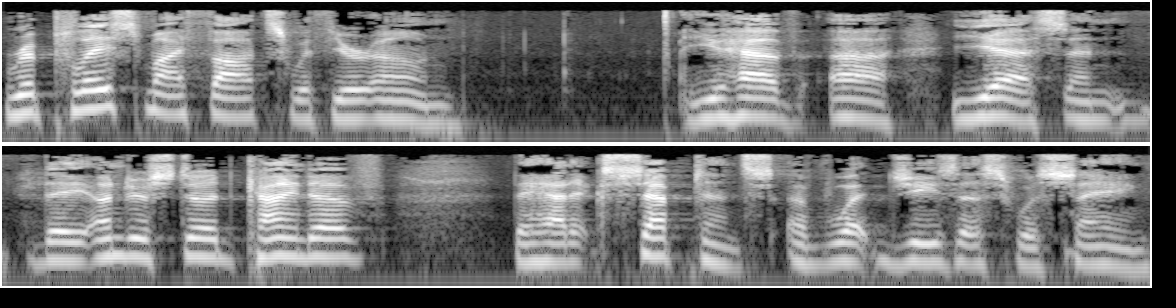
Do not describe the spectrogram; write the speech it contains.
Replace my thoughts with your own. You have, uh, yes, and they understood kind of, they had acceptance of what Jesus was saying.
